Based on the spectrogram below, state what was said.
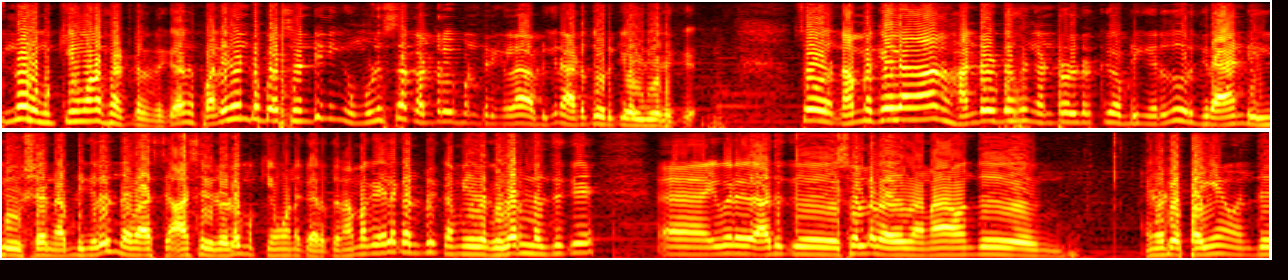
இன்னொரு முக்கியமான ஃபேக்டர் இருக்குது அந்த பன்னிரெண்டு பர்சன்ட்டையும் நீங்கள் முழுசாக கண்ட்ரோல் பண்ணுறீங்களா அப்படிங்கிற அடுத்த ஒரு கேள்வி இருக்குது ஸோ நம்ம கையில் தான் ஹண்ட்ரட் பர்சன்ட் கண்ட்ரோல் இருக்குது அப்படிங்கிறது ஒரு கிராண்ட் இல்யூஷன் அப்படிங்கிறது இந்த ஆசிரியரோட முக்கியமான கருத்து. நம்ம கையில் கண்ட்ரோல் கம்மியாக இருக்குது உதாரணத்துக்கு இவர் அதுக்கு சொல்கிறது அதுதான். நான் வந்து என்னுடைய பையன் வந்து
